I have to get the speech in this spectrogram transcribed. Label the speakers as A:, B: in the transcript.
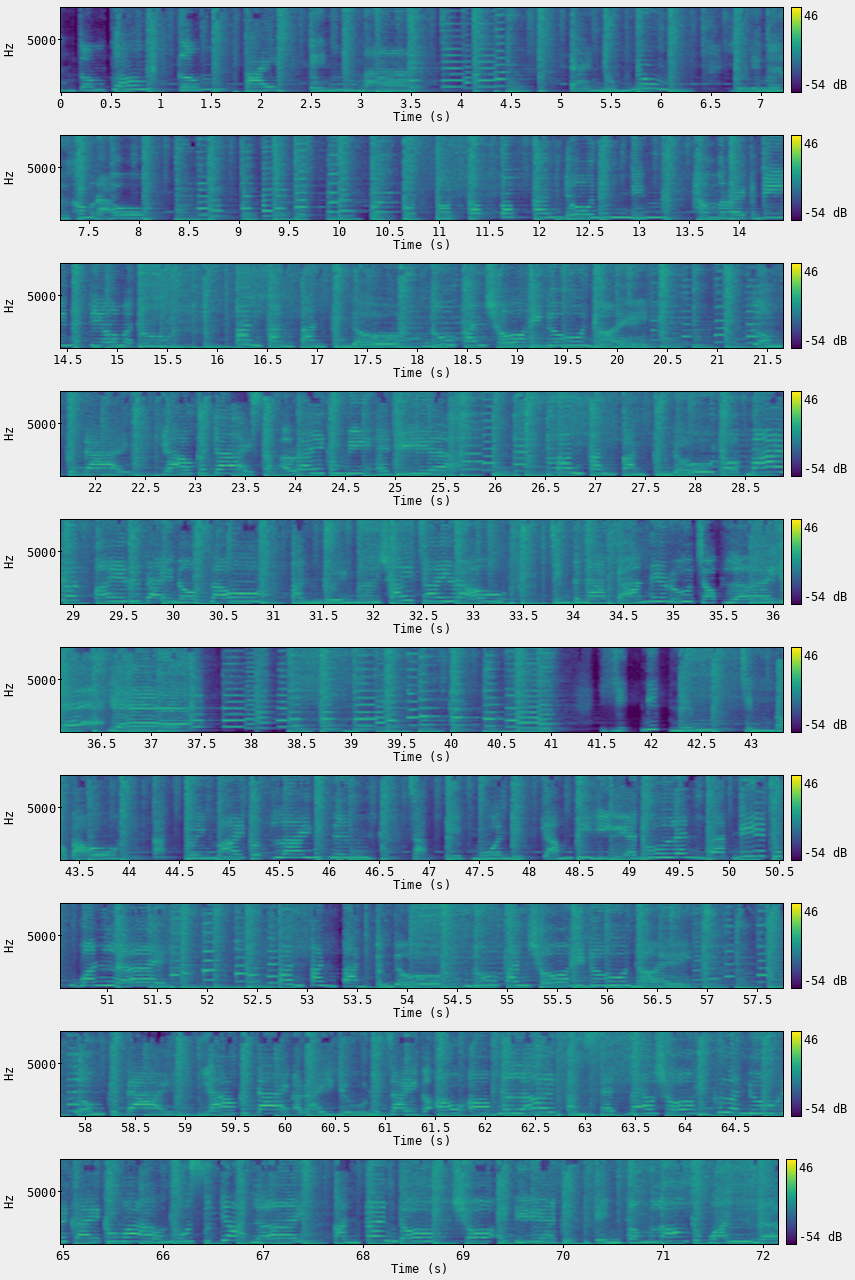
A: นกลมกลมกลมไปติ้งมา แต่นุ่มนุ่มอยู่ในมือของเราตบตบตบตบกันโดนิ่มนิ่มทำอะไรกันดีนะเดียวมาดู จบเลย yeah, yeah หยิบนิดนึง จิ้มเบาๆ ตัดด้วยไม้กดลายนิดนึง จับปิดม้วนหยิดกำที่เฮียหนูเล่นแบบนี้ทุกวันเลย ปั้นปั้นปั้นปันโดหนูปั้นโชว์ให้ดูหน่อย ลงก็ได้ ยาวก็ได้อะไรอยู่ ก็ว้าวหนูสุดยอดเลย ปั่นเต้นโด โชว์ไอเดียเด็กเก่งต้องลองทุกวันเลย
